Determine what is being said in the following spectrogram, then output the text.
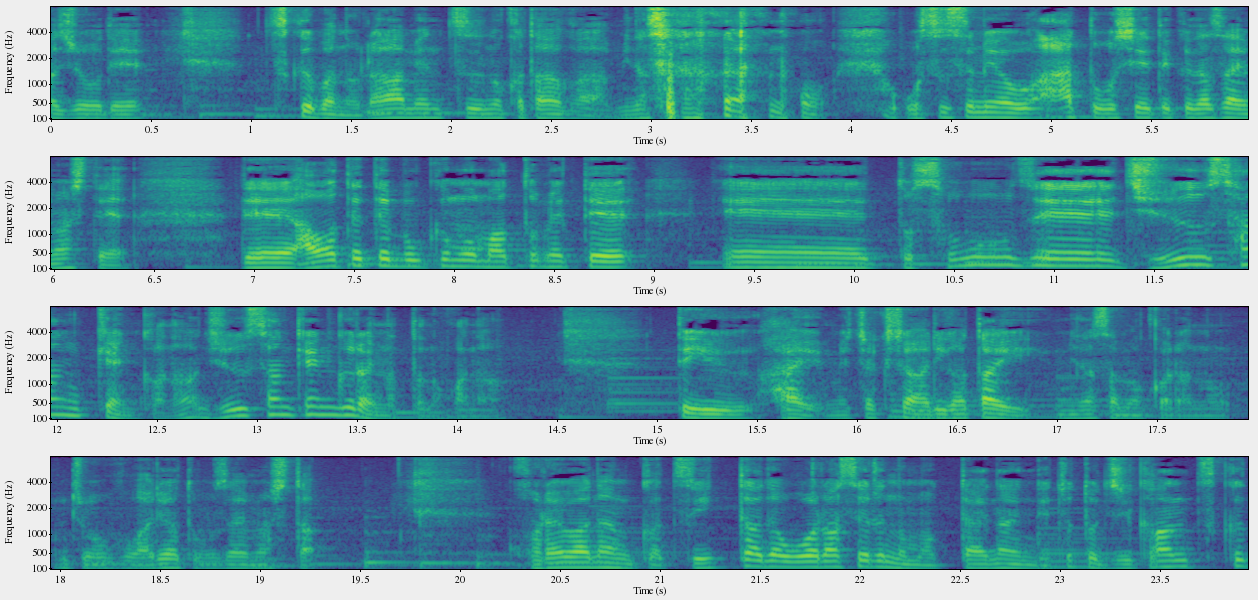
ー上でつくばのラーメン通の方が皆さん のおすすめをわーっと教えてくださいましてで慌てて僕もまとめてえーっと総勢13件かな？13件ぐらいになったのかな。っていうはいめちゃくちゃありがたい皆様からの情報ありがとうございました。これはなんかツイッターで終わらせるのもったいないんでちょっと時間作っ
